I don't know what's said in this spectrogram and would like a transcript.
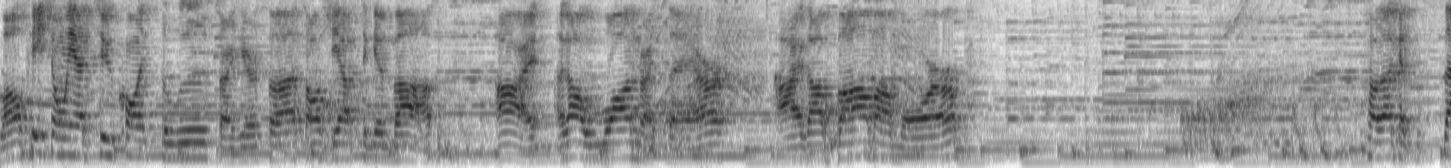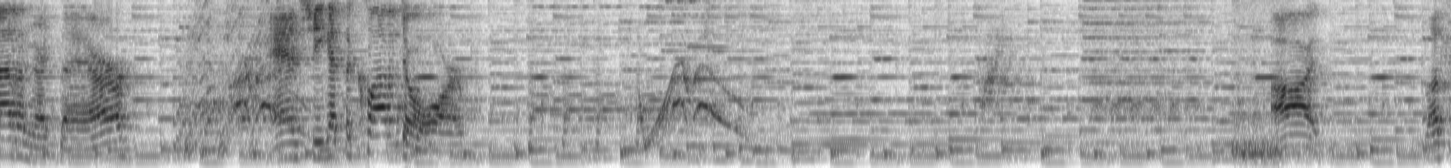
Well, Peach only had two coins to lose right here, so that's all she has to give up. Alright, I got one right there. I got Bomb Orb. So gets a seven right there. And she gets a Klepto Orb. Alright. Let's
